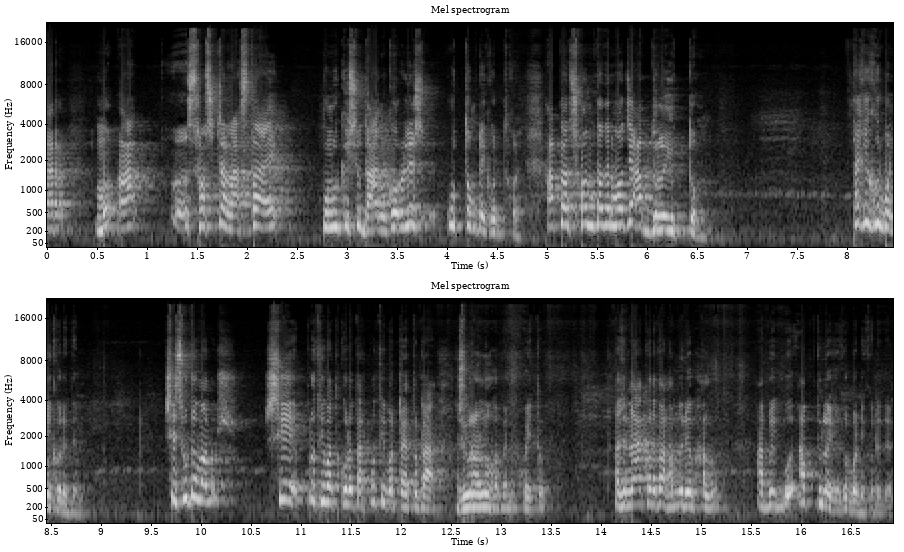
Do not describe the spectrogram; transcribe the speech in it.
আর ষষ্ঠ রাস্তায় কোনো কিছু দান করলে উত্তমটাই করতে হয়। আপনার সন্তানের মাঝে আবদুল্লাহ উত্তম। তাকে কুরবানি করে দেন। সে ছোটো মানুষ। সে প্রতিবাদ করে তার প্রতিবাদটা এতটা জোরালো হবে না হয়তো। আর না করে তো আলহামদুলিল্লাহ ভালো। আপনি আবদুল্লাহকে কোরবানি করে দেন।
